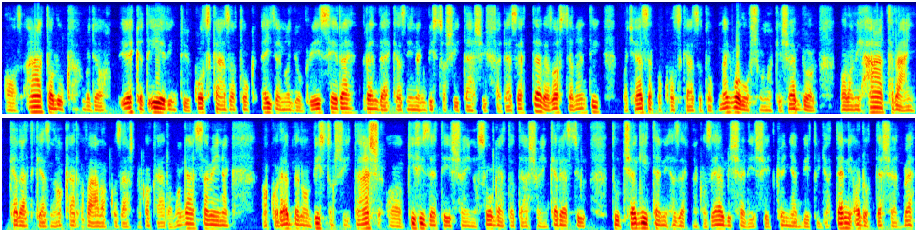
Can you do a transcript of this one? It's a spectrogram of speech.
az általuk vagy a őket érintő kockázatok egyre nagyobb részére rendelkeznének biztosítási fedezettel. Ez azt jelenti, hogy ha ezek a kockázatok megvalósulnak, és ebből valami hátrány keletkezne akár a vállalkozásnak, akár a magánszemélynek, akkor ebben a biztosítás a kifizetésein, a szolgáltatásain keresztül tud segíteni, ezeknek az elviselését könnyebbé tudja tenni, adott esetben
